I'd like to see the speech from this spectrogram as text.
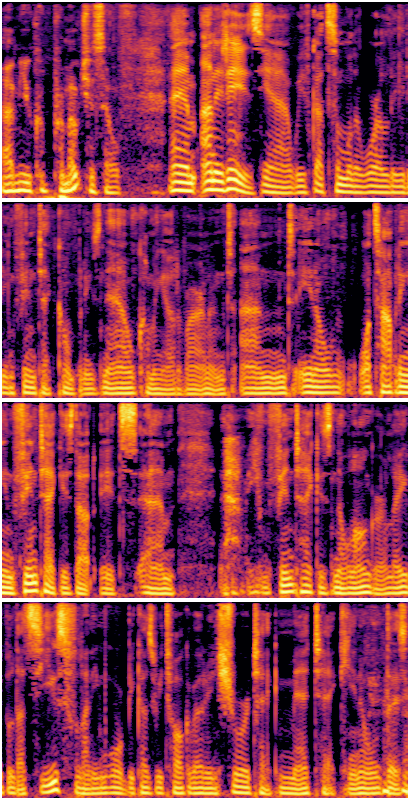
um, you could promote yourself. Um, and it is, yeah. We've got some of the world leading fintech companies now coming out of Ireland. And, you know, what's happening in fintech is that it's, um, even fintech is no longer a label that's useful anymore because we talk about insurtech, medtech. You know, there's,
